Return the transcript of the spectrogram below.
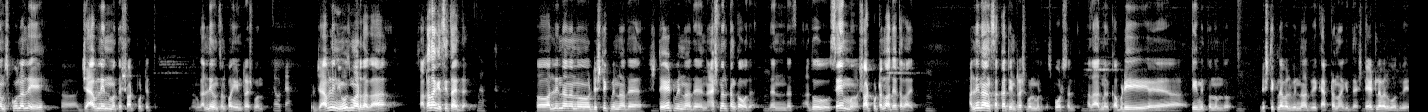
ನಮ್ಮ ಸ್ಕೂಲಲ್ಲಿ ಜಾವ್ಲಿನ್ ಮತ್ತೆ ಶಾರ್ಟ್ ಪುಟ್ ಇತ್ತು. ನನಗೆ ಅಲ್ಲಿ ಒಂದು ಸ್ವಲ್ಪ ಇಂಟ್ರೆಸ್ಟ್ ಬಂತು. ಜಾವ್ಲಿನ್ ಯೂಸ್ ಮಾಡಿದಾಗ ಸಖತ್ತಾಗಿ ಎಸಿತಾ ಇದ್ದೆ. ಸೊ ಅಲ್ಲಿಂದ ನಾನು ಡಿಸ್ಟಿಕ್ ವಿನ್ ಆದೆ ಸ್ಟೇಟ್ ವಿನ್ ಆದೆ ನ್ಯಾಷನಲ್ ತನಕ ಹೋದೆ. ದೆನ್ ಅದು ಸೇಮ್ ಶಾರ್ಟ್ ಪುಟ್ಟಲ್ಲೂ ಅದೇ ಥರ ಆಯ್ತು. ಅಲ್ಲಿಂದ ನಂಗೆ ಸಖತ್ ಇಂಟ್ರೆಸ್ಟ್ ಬಂದ್ಬಿಡ್ತು ಸ್ಪೋರ್ಟ್ಸಲ್ಲಿ ಅದಾದ್ಮೇಲೆ ಕಬಡ್ಡಿ ಟೀಮ್ ಇತ್ತು ನಮ್ಮದು ಡಿಸ್ಟಿಕ್ ಲೆವೆಲ್ ವಿನ್ ಆದ್ವಿ ಕ್ಯಾಪ್ಟನ್ ಆಗಿದ್ದೆ ಸ್ಟೇಟ್ ಲೆವೆಲ್ಗೆ ಹೋದ್ವಿ.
